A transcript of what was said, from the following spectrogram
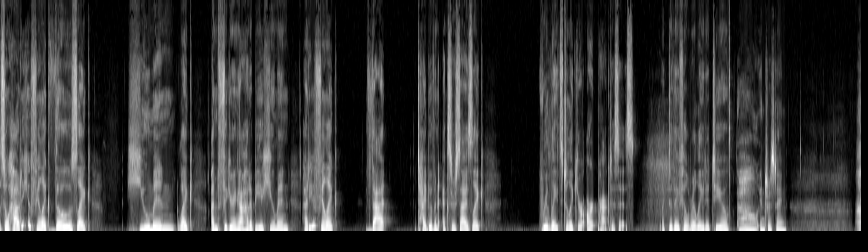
so how do you feel like those like human, like I'm figuring out how to be a human? How do you feel like that type of an exercise like relates to like your art practices? Like, do they feel related to you? oh interesting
